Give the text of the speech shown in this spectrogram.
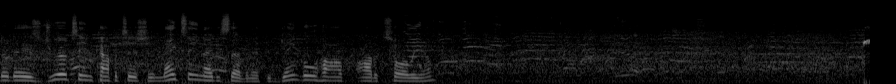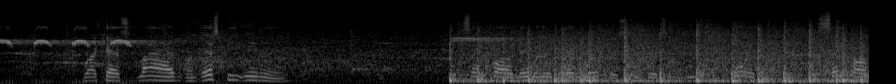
Days, the Rondo Days Drill Team Competition 1997 at the Gangelhoff Auditorium. Broadcast live on SPNN. St. Paul Neighborhood Network, that's 214 Week, or St. Paul,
